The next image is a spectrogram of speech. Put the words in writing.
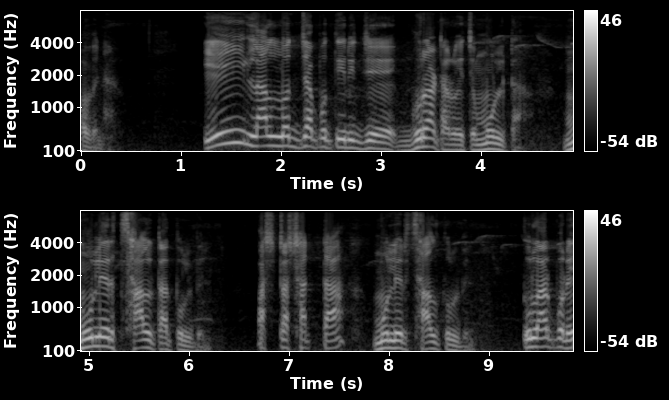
হবে না। এই লাল লজ্জাপতির যে গুঁড়াটা রয়েছে মূলটা, মূলের ছালটা তুলবেন, পাঁচটা সাতটা মূলের ছাল তুলবেন। তোলার পরে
